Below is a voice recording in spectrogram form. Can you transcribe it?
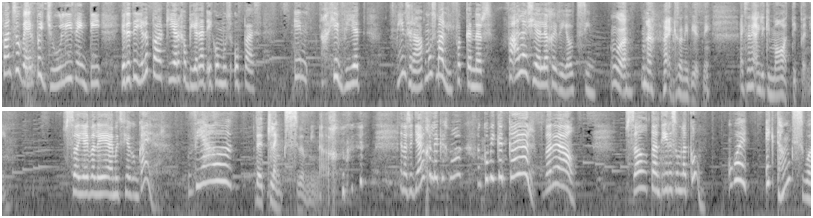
van so werk by Julie's en die het dit 'n hele paar keer gebeur dat ek hom moes oppas. En ag jy weet, mens raak mos maar lief vir kinders, veral as jy hulle gereeld sien. O, ek sou nie weet nie. Ek sien nie eintlik die maat tipe nie. Sou jy wil hê hy moet vir jou kom kuier? Wel, Dit klink so mina. en as dit jou gelukkig maak, dan kom die kind kuier. Wat die hel? Sal tant Iris hom laat kom? o, ek dink so.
